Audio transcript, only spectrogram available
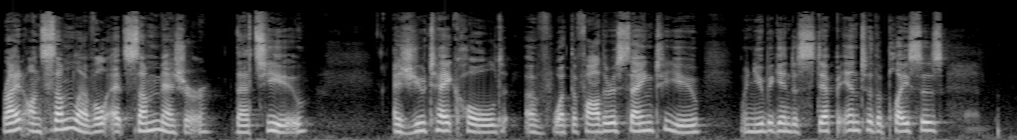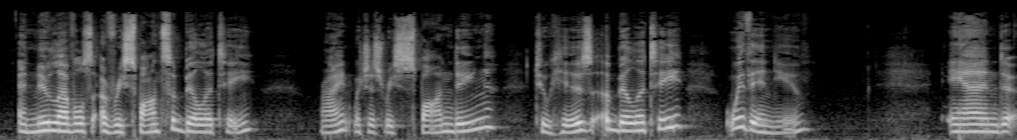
right? On some level, at some measure, that's you. As you take hold of what the Father is saying to you, when you begin to step into the places and new levels of responsibility, right? Which is responding to His ability within you. And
